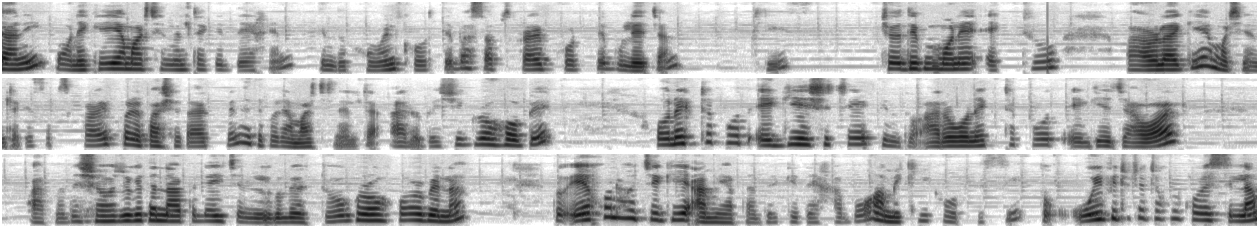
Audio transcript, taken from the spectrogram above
জানি অনেকেই আমার চ্যানেলটাকে দেখেন, কিন্তু কমেন্ট করতে বা সাবস্ক্রাইব করতে ভুলে যান প্লিজ যদি মনে একটু ভালো লাগে আমার চ্যানেলটাকে সাবস্ক্রাইব করে পাশে থাকবেন, এতে করে আমার চ্যানেলটা আরও বেশি গ্রো হবে। অনেকটা পথ এগিয়ে এসেছে, কিন্তু আরও অনেকটা পথ এগিয়ে যাওয়ার আপনাদের সহযোগিতা না পেলে এই চ্যানেলগুলো একটুও গ্রো করবে না। তো এখন হচ্ছে গিয়ে আমি আপনাদেরকে দেখাবো আমি কি করতেছি। তো ওই ভিডিওটা যখন করেছিলাম,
